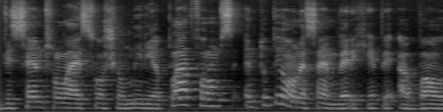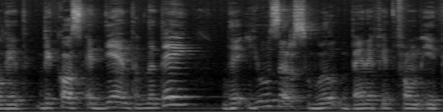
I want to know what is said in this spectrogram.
decentralized social media platforms. And to be honest, I'm very happy about it because at the end of the day, the users will benefit from it,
